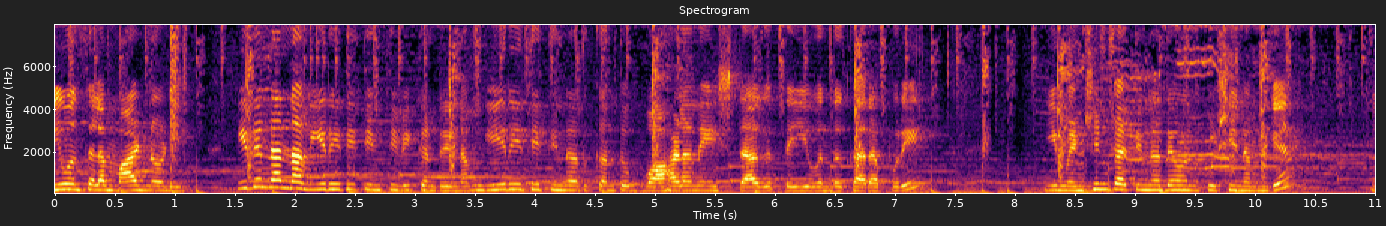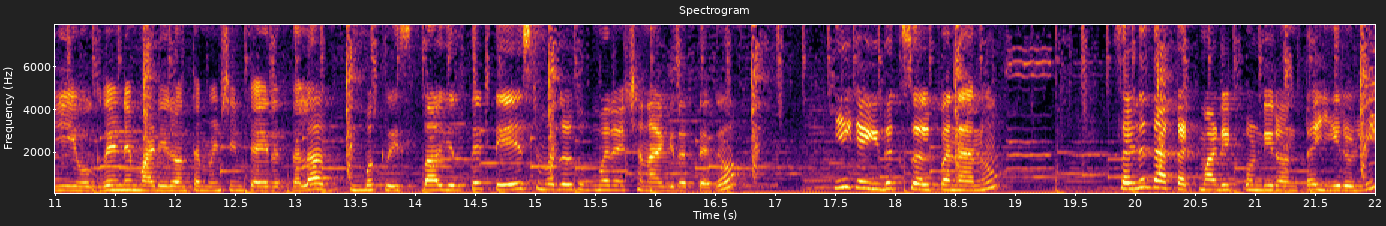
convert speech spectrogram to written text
ನೀವೊಂದು ಸಲ ಮಾಡಿ ನೋಡಿ. ಇದನ್ನು ನಾವು ಈ ರೀತಿ ತಿಂತೀವಿ ಕಣ್ರಿ. ನಮ್ಗೆ ಈ ರೀತಿ ತಿನ್ನೋದಕ್ಕಂತೂ ಬಹಳನೇ ಇಷ್ಟ ಆಗುತ್ತೆ ಈ ಒಂದು ಖಾರ ಪುರಿ ಈ ಮೆಣಸಿನ್ಕಾಯಿ ತಿನ್ನೋದೇ ಒಂದು ಖುಷಿ ನಮಗೆ. ಈ ಒಗ್ಗರಣೆ ಮಾಡಿರೋಂಥ ಮೆಣಸಿನ್ಕಾಯಿ ಇರುತ್ತಲ್ಲ, ಅದು ತುಂಬ ಕ್ರಿಸ್ಪಾಗಿರುತ್ತೆ, ಟೇಸ್ಟ್ ಮಾತ್ರ ತುಂಬಾ ಚೆನ್ನಾಗಿರುತ್ತೆ ಅದು. ಈಗ ಇದಕ್ಕೆ ಸ್ವಲ್ಪ ನಾನು ಸಣ್ಣದಾಗಿ ಕಟ್ ಮಾಡಿ ಇಟ್ಕೊಂಡಿರೋಂಥ ಈರುಳ್ಳಿ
